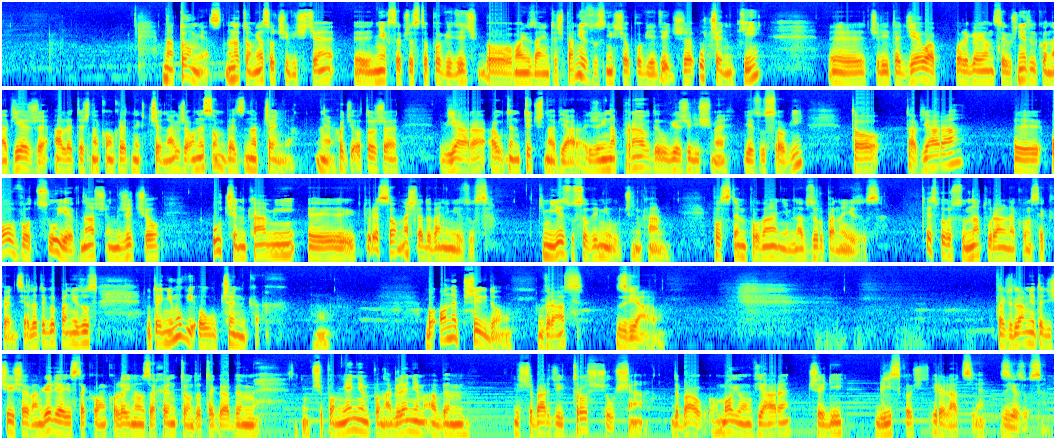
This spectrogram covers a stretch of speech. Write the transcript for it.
Natomiast, natomiast oczywiście nie chcę przez to powiedzieć, bo moim zdaniem też Pan Jezus nie chciał powiedzieć, że uczynki, y, czyli te dzieła polegające już nie tylko na wierze, ale też na konkretnych czynach, że one są bez znaczenia. Nie. Chodzi o to, że wiara, autentyczna wiara, jeżeli naprawdę uwierzyliśmy Jezusowi, to ta wiara y, owocuje w naszym życiu uczynkami, y, które są naśladowaniem Jezusa. Takimi Jezusowymi uczynkami, postępowaniem na wzór Pana Jezusa. To jest po prostu naturalna konsekwencja. Dlatego Pan Jezus tutaj nie mówi o uczynkach, no, bo one przyjdą wraz z wiarą. Także dla mnie ta dzisiejsza Ewangelia jest taką kolejną zachętą do tego, abym takim przypomnieniem, ponagleniem, abym jeszcze bardziej troszczył się, dbał o moją wiarę, czyli bliskość i relację z Jezusem.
